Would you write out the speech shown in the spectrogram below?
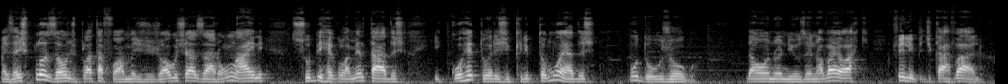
mas a explosão de plataformas de jogos de azar online, subregulamentadas e corretoras de criptomoedas mudou o jogo. Da ONU News em Nova York, Felipe de Carvalho.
